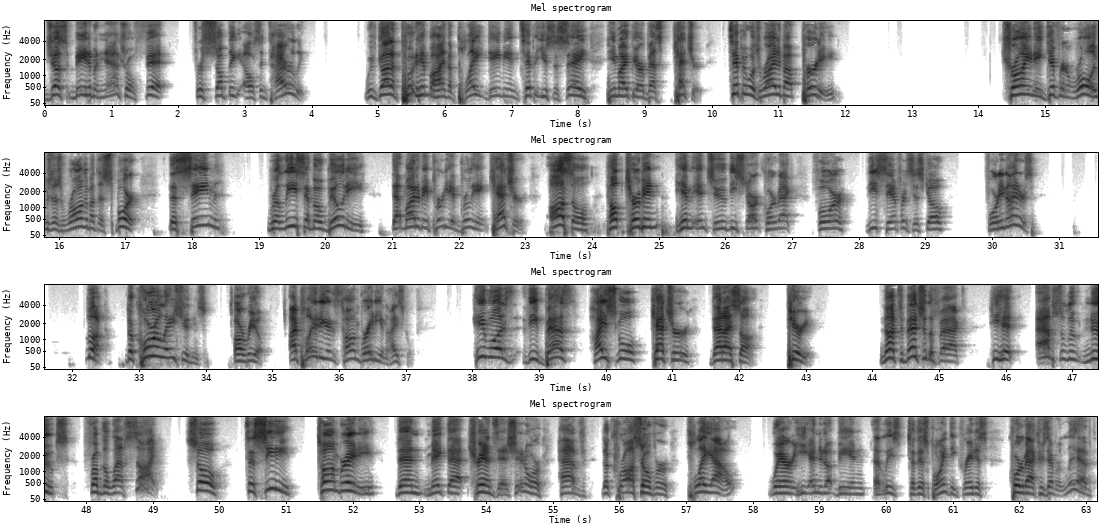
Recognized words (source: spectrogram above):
just made him a natural fit for something else entirely. We've got to put him behind the plate. Damian Tippett used to say he might be our best catcher. Tippett was right about Purdy trying a different role. He was just wrong about the sport. The same release and mobility that might have been Purdy a brilliant catcher also helped turn him into the star quarterback for the San Francisco 49ers. Look, the correlations are real. I played against Tom Brady in high school. He was the best high school catcher that I saw, period. Not to mention the fact he hit absolute nukes from the left side. So to see Tom Brady then make that transition or have the crossover play out where he ended up being, at least to this point, the greatest quarterback who's ever lived,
